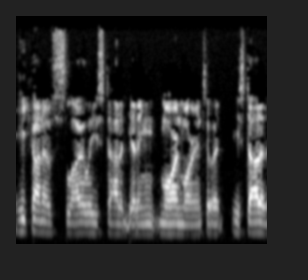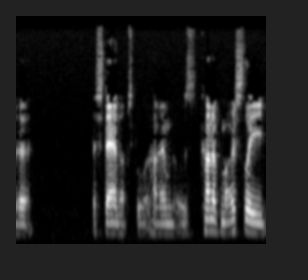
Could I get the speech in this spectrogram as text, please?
he kind of slowly started getting more and more into it. He started a a stand up school at home that was kind of mostly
